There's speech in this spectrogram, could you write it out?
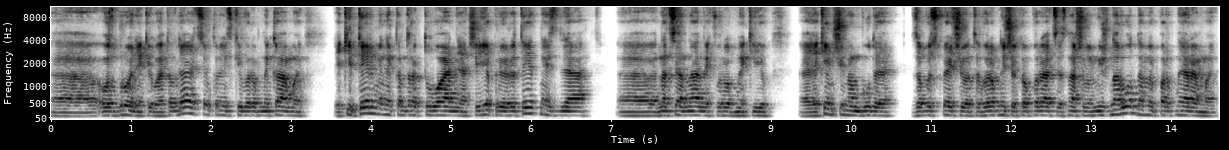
е, озброєння, яке виготовляється українськими виробниками, які терміни контрактування, чи є пріоритетність для національних виробників, яким чином буде забезпечувати виробнича кооперація з нашими міжнародними партнерами.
